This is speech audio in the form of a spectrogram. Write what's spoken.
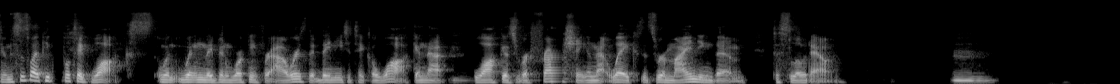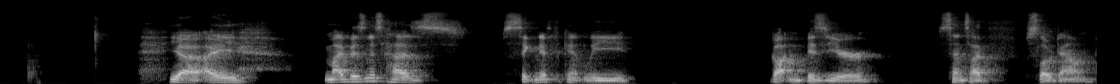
And this is why people take walks when, when they've been working for hours, that they need to take a walk. And that mm. walk is refreshing in that way because it's reminding them to slow down. Mm. Yeah, I my business has significantly gotten busier since I've slowed down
